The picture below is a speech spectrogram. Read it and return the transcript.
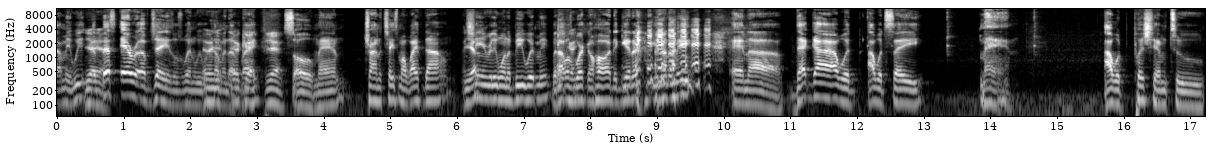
I mean, we Yeah, the yeah. best era of J's was when we were coming up, okay, right? yeah. So, man, trying to chase my wife down. Yep. She didn't really want to be with me, but I was working hard to get her. You know what I mean? And uh, that guy, I would, I would say, man, I would push him to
